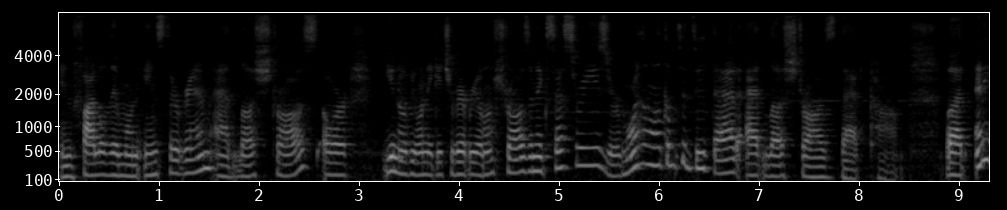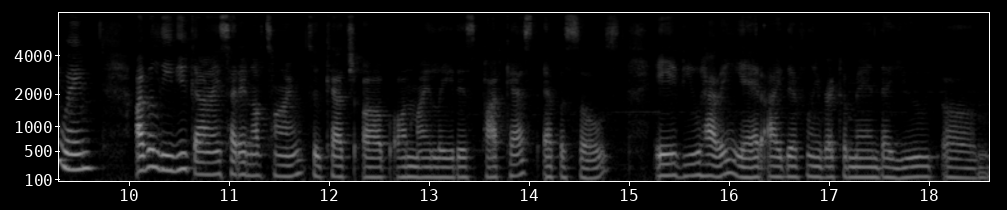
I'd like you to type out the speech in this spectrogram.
and follow them on Instagram at Lush Straws or you know, if you want to get your very own straws and accessories, you're more than welcome to do that at lushstraws.com. But anyway, I believe you guys had enough time to catch up on my latest podcast episodes. If you haven't yet, I definitely recommend that you um,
